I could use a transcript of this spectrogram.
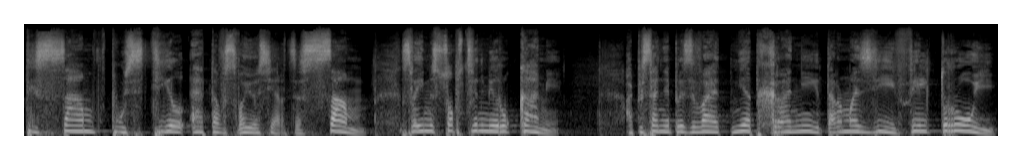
Ты сам впустил это в свое сердце, сам, своими собственными руками – Описание призывает, нет, храни, тормози, фильтруй,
